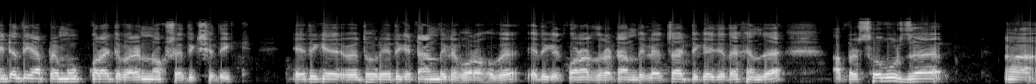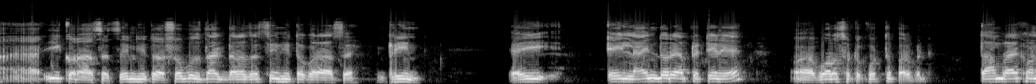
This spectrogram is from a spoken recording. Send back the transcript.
এইটা দিয়ে আপনি মুভ করাইতে পারেন, নকশা এদিক সেদিক। এদিকে ধরে এদিকে টান দিলে বড় হবে, এদিকে কর্নার ধরে টান দিলে। চারদিকে এই যে দেখেন যে আপনার সবুজ যে ই করা আছে, চিহ্নিত, সবুজ দাগ দ্বারা যে চিহ্নিত করা আছে গ্রিন এই এই লাইন ধরে আপনি টেনে বড় ছোট করতে পারবেন। তা আমরা এখন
